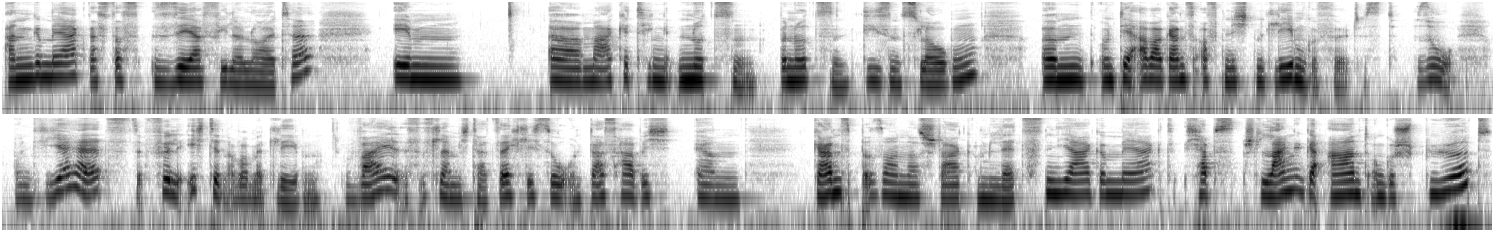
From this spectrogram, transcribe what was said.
angemerkt, dass das sehr viele Leute im äh, Marketing nutzen, benutzen, diesen Slogan, ähm, und der aber ganz oft nicht mit Leben gefüllt ist. So, und jetzt fülle ich den aber mit Leben, weil es ist nämlich tatsächlich so, und das habe ich ähm, ganz besonders stark im letzten Jahr gemerkt. Ich habe es lange geahnt und gespürt,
